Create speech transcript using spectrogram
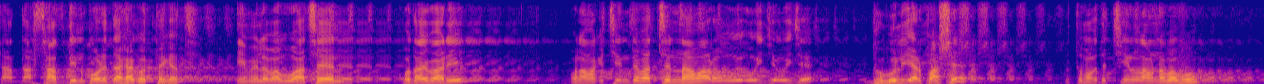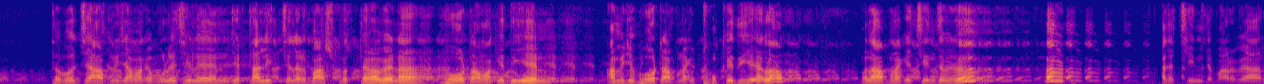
তার সাত দিন পরে দেখা করতে গেছে। এমএলএ বাবু আছেন, কোথায় বাড়ি? বলে, আমাকে চিনতে পারছেন না, আমার ওই ওই যে ওই যে ধুবুলিয়ার পাশে। তোমাকে তো চিনলাম না বাবু। তো বলছে আপনি যে আমাকে বলেছিলেন যে টালির চালের বাস করতে হবে না ভোট আমাকে দিয়েন। আমি যে ভোট আপনাকে ঠুকে দিয়ে এলাম বলে আপনাকে চিনতে উ, উ। আচ্ছা চিনতে পারবে আর?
